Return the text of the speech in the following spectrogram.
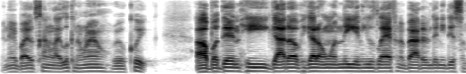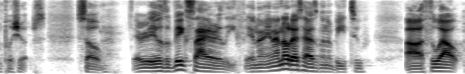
and everybody was kind of like looking around real quick. Uh, but then he got up, he got on one knee, and he was laughing about it, and then he did some push-ups. So it was a big sigh of relief, and I, and I know that's how it's gonna be too uh, throughout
